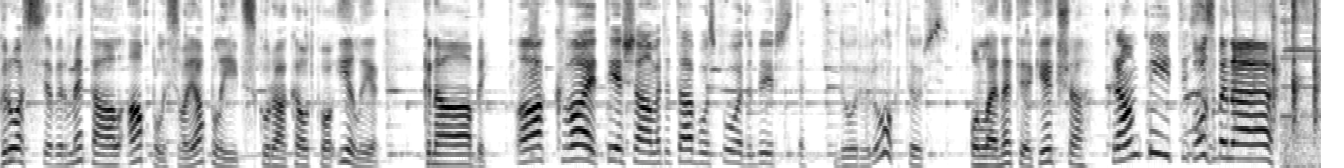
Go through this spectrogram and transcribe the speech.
Grosis jau ir metāla aplis vai aplīts, kurā kaut ko ieliek. Knābi. Ak, vai tiešām, vai tad tā būs poda birsta? Durvju rokturs, Un lai netiek iekšā, krampītis. uzmanīgi!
